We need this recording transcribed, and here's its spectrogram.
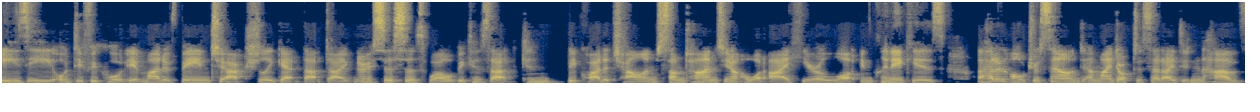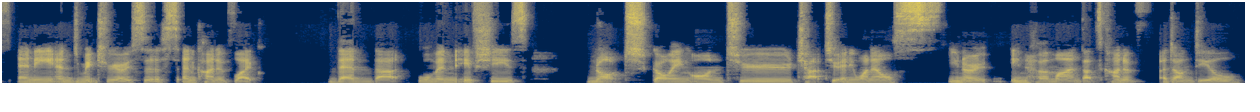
easy or difficult it might have been to actually get that diagnosis as well, because that can be quite a challenge sometimes. You know, what I hear a lot in clinic is I had an ultrasound and my doctor said I didn't have any endometriosis, and kind of like, then that woman, if she's not going on to chat to anyone else you know, in her mind, that's kind of a done deal.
